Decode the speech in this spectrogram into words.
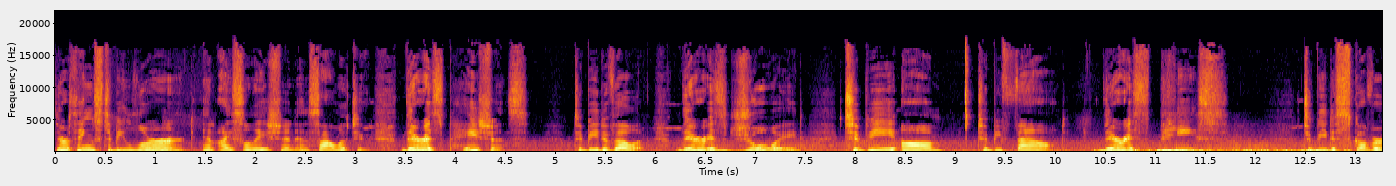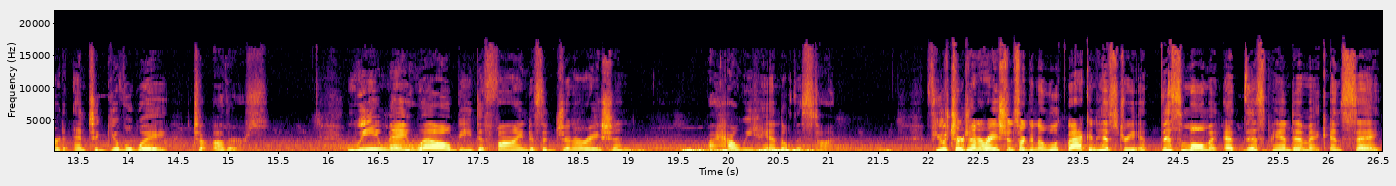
There are things to be learned in isolation and solitude. There is patience to be developed. There is joy to be um, to be found. There is peace to be discovered and to give away to others. We may well be defined as a generation by how we handle this time. Future generations are going to look back in history at this moment, at this pandemic, and say,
